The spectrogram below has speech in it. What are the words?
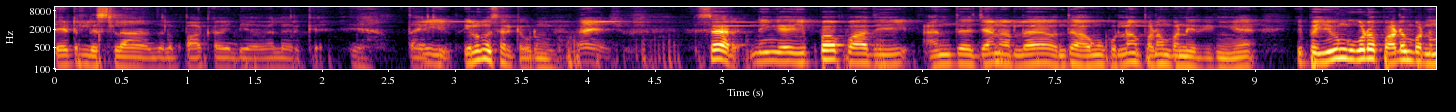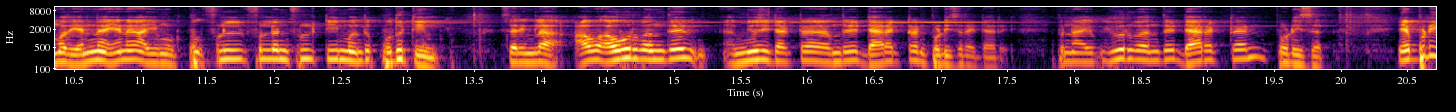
தேட்டர் லிஸ்ட்லாம் அதில் பார்க்க வேண்டிய வேலை இருக்குது தேங்க்யூ சார் விடுங்க சார் நீங்கள் இப்போ பாதி அந்த ஜேனரில் வந்து அவங்க கூடலாம் படம் பண்ணியிருக்கீங்க இப்போ இவங்க கூட படம் பண்ணும்போது என்ன ஏன்னா இவங்க full full and full team வந்து புது டீம் சரிங்களா? அவ அவர் வந்து மியூசிக் டைரக்டர் வந்து டைரக்டர் அண்ட் ப்ரொடியூசர் ஆகிட்டார் இப்போ நான் இவர் வந்து டைரக்டர் அண்ட் ப்ரொடியூசர் எப்படி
